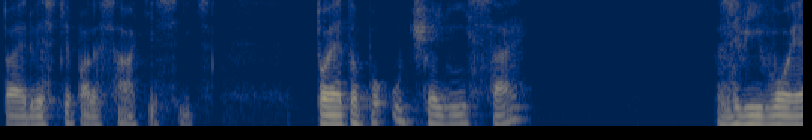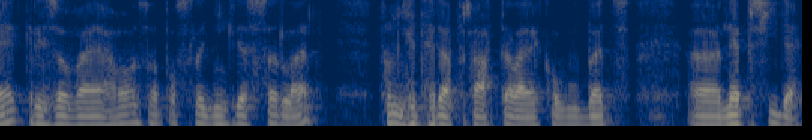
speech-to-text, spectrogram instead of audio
to je 250 tisíc. To je to poučení se, z vývoje krizového za posledních deset let. To mě teda, přátelé, jako vůbec eh, nepřijde.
